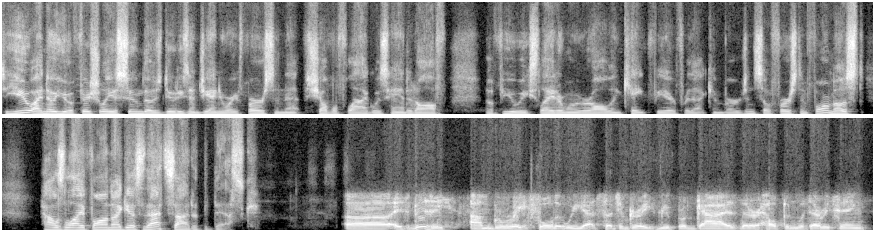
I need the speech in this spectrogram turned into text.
to you. I know you officially assumed those duties on January 1st, and that shovel flag was handed off a few weeks later when we were all in Cape Fear for that convergence. So, first and foremost, how's life on, I guess, that side of the desk? Uh, it's busy. I'm grateful that we got such a great group of guys that are helping with everything.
